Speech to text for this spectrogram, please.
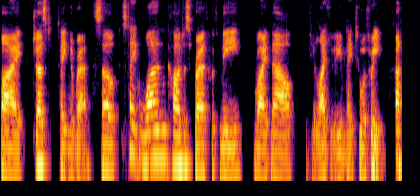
by just taking a breath. So, just take one conscious breath with me right now. If you like, you could even take two or three. but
